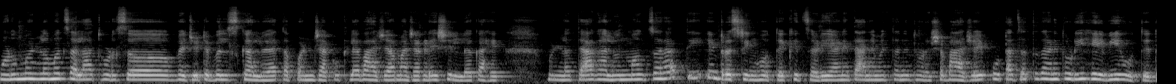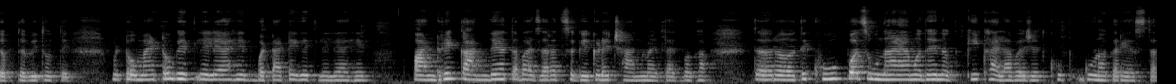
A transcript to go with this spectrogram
म्हणून म्हणलं मग चला थोडंसं व्हेजिटेबल्स घालूयात. आपण ज्या कुठल्या भाज्या माझ्याकडे शिल्लक आहेत. म्हणलं त्या घालून मग जरा ती इंटरेस्टिंग होते खिचडी आणि त्यानिमित्ताने थोड्याशा भाज्याही पोटात जातात आणि थोडी हेवी होते दबदबीत होते. मग टोमॅटो घेतलेले आहेत बटाटे घेतलेले आहेत. पांढरे कांदे आता बाजारात सगळीकडे छान मिळतात बघा. तर ते खूपच उन्हाळ्यामध्ये नक्की खायला पाहिजेत खूप गुणकारी असतात.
